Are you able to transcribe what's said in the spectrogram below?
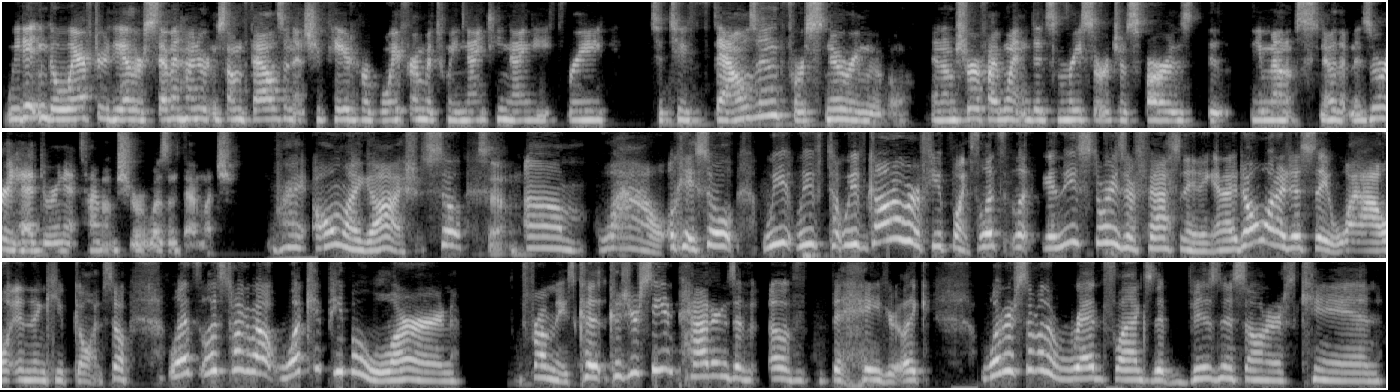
We didn't go after the other seven hundred and some thousand that she paid her boyfriend between nineteen ninety three to 2000 for snow removal. And I'm sure if I went and did some research as far as the, the amount of snow that Missouri had during that time, I'm sure it wasn't that much. Right. Oh my gosh. So, so, um, wow. Okay. So we, we've, t- we've gone over a few points. Let's, let, and these stories are fascinating and I don't want to just say, wow, and then keep going. So let's, let's talk about what can people learn from these because because you're seeing patterns of of behavior like what are some of the red flags that business owners can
